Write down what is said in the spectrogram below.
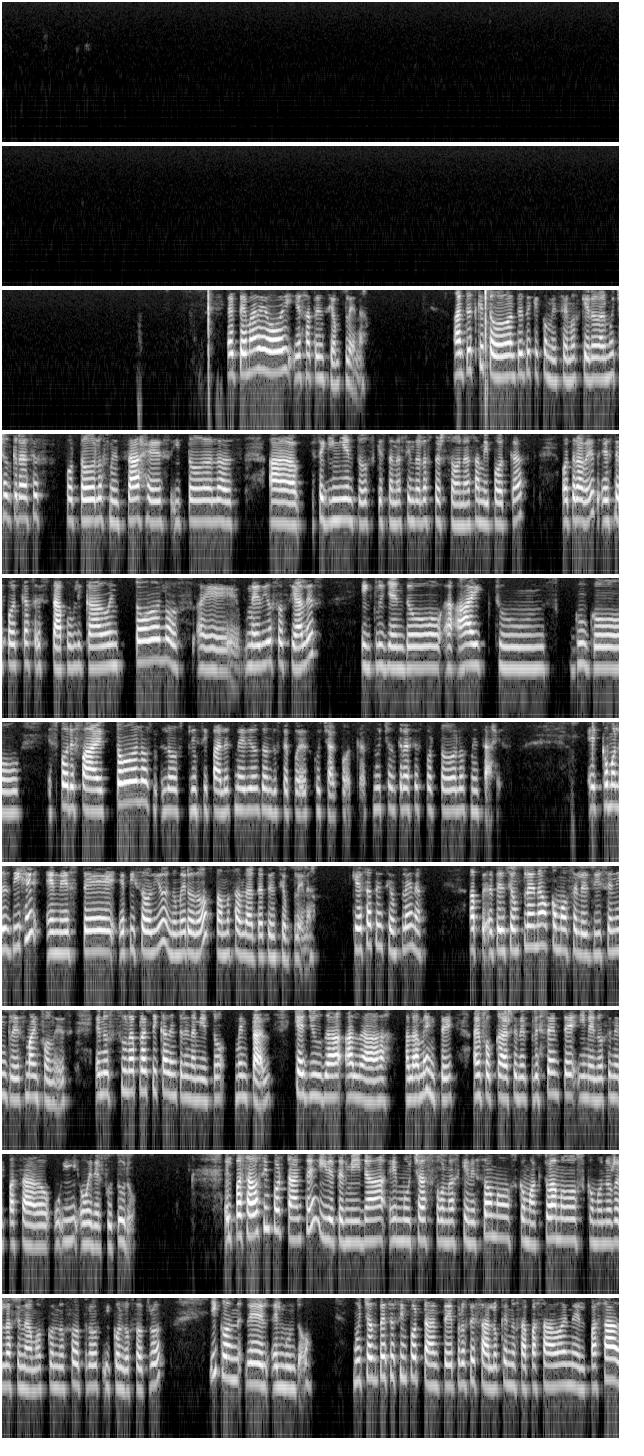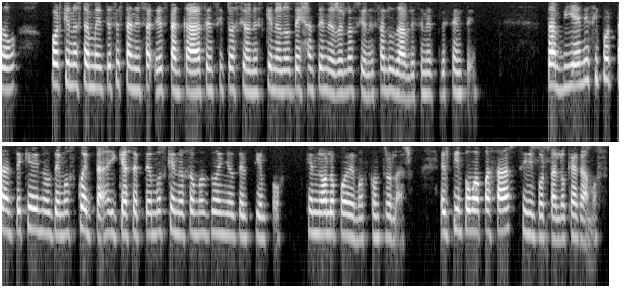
El tema de hoy es atención plena. Antes que todo, antes de que comencemos, quiero dar muchas gracias por todos los mensajes y todos los uh, seguimientos que están haciendo las personas a mi podcast. Otra vez, este podcast está publicado en todos los eh, medios sociales, incluyendo uh, iTunes, Google, Spotify, todos los, los, principales medios donde usted puede escuchar podcast. Muchas gracias por todos los mensajes. Eh, como les dije, en este episodio, número 2, vamos a hablar de atención plena. ¿Qué es atención plena? Atención plena o como se les dice en inglés, mindfulness, es una práctica de entrenamiento mental que ayuda a la, a la mente a enfocarse en el presente y menos en el pasado y, o en el futuro. El pasado es importante y determina en muchas formas quiénes somos, cómo actuamos, cómo nos relacionamos con nosotros y con los otros y con el, mundo. Muchas veces es importante procesar lo que nos ha pasado en el pasado porque nuestras mentes están estancadas en situaciones que no nos dejan tener relaciones saludables en el presente. También es importante que nos demos cuenta y que aceptemos que no somos dueños del tiempo, que no lo podemos controlar. El tiempo va a pasar sin importar lo que hagamos.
